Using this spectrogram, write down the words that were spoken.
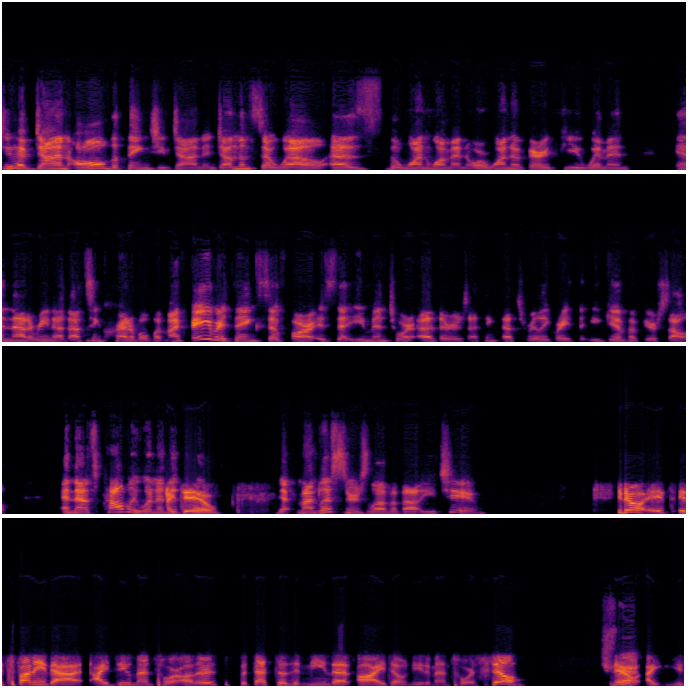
to have done all the things you've done and done them so well as the one woman or one of very few women in that arena, that's incredible. But my favorite thing so far is that you mentor others. I think that's really great that you give of yourself, and that's probably one of the I do. that my listeners love about you too. You know, it's it's funny that I do mentor others, but that doesn't mean that I don't need a mentor. Still, you know, I, you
